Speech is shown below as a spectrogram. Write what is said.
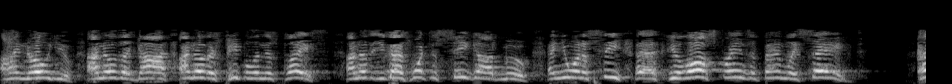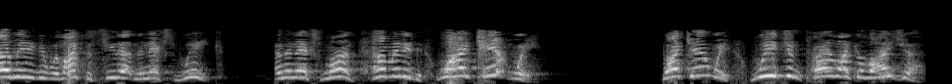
I know you. I know that God, I know there's people in this place. I know that you guys want to see God move and you want to see uh, your lost friends and family saved. How many of you would like to see that in the next week? And the next month? How many of you? Why can't we? Why can't we? We can pray like Elijah.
